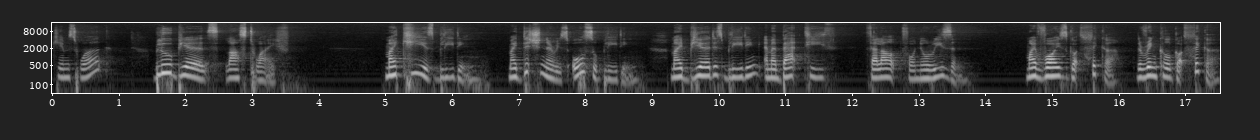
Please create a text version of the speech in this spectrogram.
Kim's work Bluebeard's Last Wife. My key is bleeding. My dictionary is also bleeding. My beard is bleeding, and my bad teeth fell out for no reason. My voice got thicker, the wrinkle got thicker,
